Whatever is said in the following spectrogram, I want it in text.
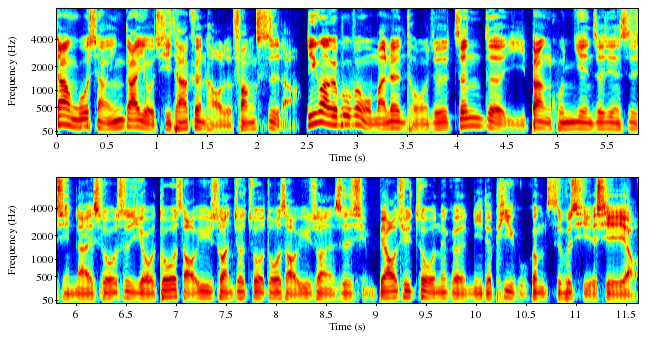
但我想应该有其他更好的方式啦。另外一个部分我蛮认同，就是真的以办婚宴这件事情来说，是有多少预算就做多少预算的事情，不要去做那个你的屁股根本吃不起的泻药。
